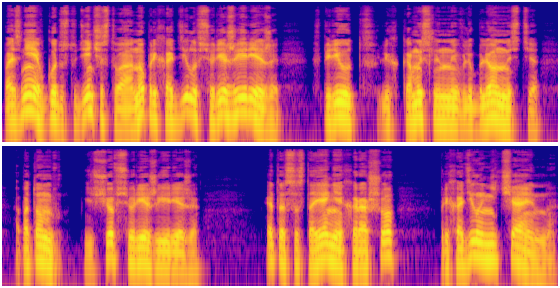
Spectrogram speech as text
Позднее, в годы студенчества, оно приходило все реже и реже, в период легкомысленной влюбленности, а потом еще все реже и реже. Это состояние хорошо приходило нечаянно,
